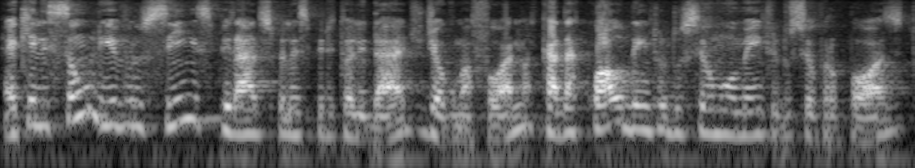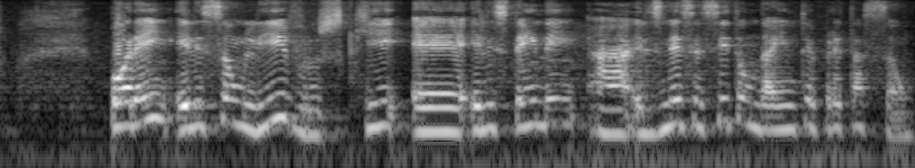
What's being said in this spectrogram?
é que eles são livros, sim, inspirados pela espiritualidade, de alguma forma, cada qual dentro do seu momento e do seu propósito. Porém, eles são livros que é, eles tendem a, eles necessitam da interpretação.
